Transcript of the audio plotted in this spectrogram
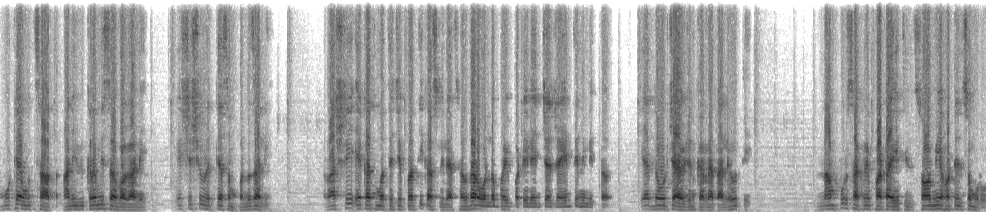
मोठ्या उत्साहात आणि विक्रमी सहभागाने यशस्वीरित्या संपन्न झाली. राष्ट्रीय एकात्मतेचे प्रतीक असलेल्या सरदार वल्लभभाई पटेल यांच्या जयंतीनिमित्त या दौडचे आयोजन करण्यात आले होते. नामपूर साखरे फाटा येथील स्वामी हॉटेल समोरून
